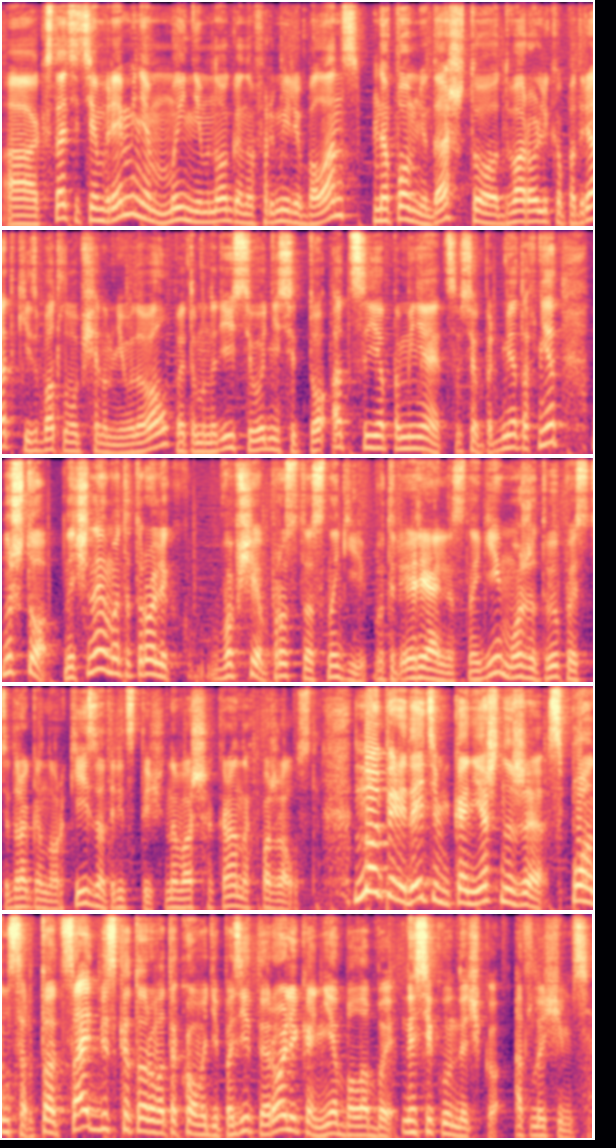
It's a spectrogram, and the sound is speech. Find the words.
А, кстати, тем временем мы немного нафармили баланс. Напомню, да, что два ролика подряд кейс батл вообще нам не выдавал, поэтому надеюсь, сегодня ситуация поменяется. Все, предметов нет. Ну что, начинаем этот ролик вообще просто с ноги. Вот реально с ноги может выпасть Dragon Lore кейс за 30 тысяч на ваш ваших экранах, пожалуйста. Но перед этим, конечно же, спонсор, тот сайт, без которого такого депозита ролика не было бы. На секундочку, отлучимся.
